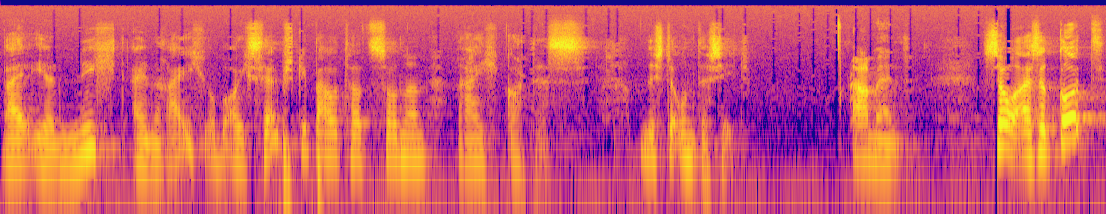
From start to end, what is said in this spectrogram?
weil ihr nicht ein Reich um euch selbst gebaut habt, sondern Reich Gottes. Und das ist der Unterschied. Amen. So, also Gott,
